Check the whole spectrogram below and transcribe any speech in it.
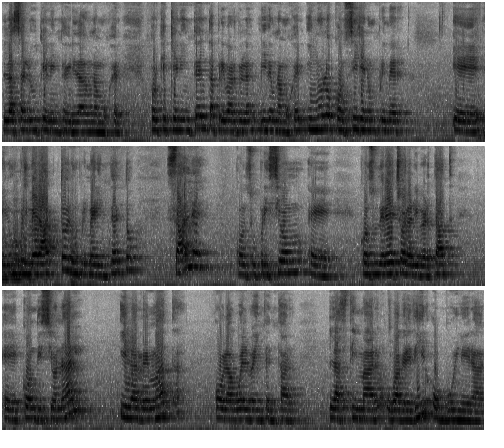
la salud y la integridad de una mujer, porque quien intenta privar de la vida a una mujer y no lo consigue en un primer, eh, en un primer acto, en un primer intento, sale con su prisión, eh, con su derecho a la libertad eh, condicional y la remata o la vuelve a intentar lastimar o agredir o vulnerar.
